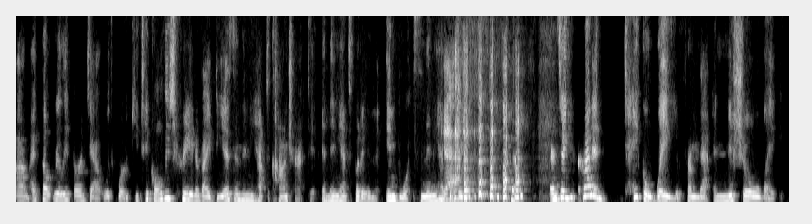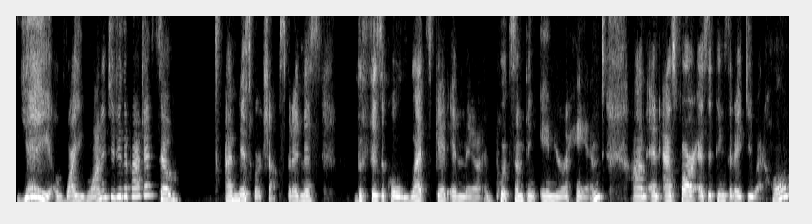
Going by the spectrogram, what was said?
um, I felt really burnt out with work. You take all these creative ideas and then you have to contract it and then you have to put it in an invoice and then you have yeah. to and so you kind of take away from that initial like yay of why you wanted to do the project. So I miss workshops, but I miss the physical let's get in there and put something in your hand um, and as far as the things that i do at home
